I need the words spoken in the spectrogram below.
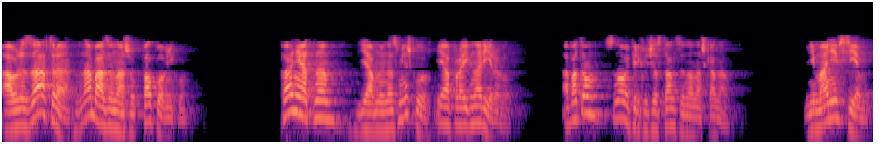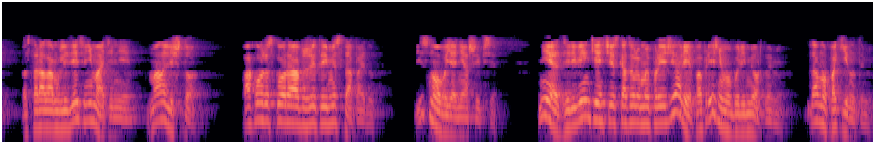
А уже завтра на базу нашу, к полковнику». «Понятно». Явную насмешку я проигнорировал. А потом снова переключил станцию на наш канал. «Внимание всем! По сторонам глядеть внимательнее, мало ли что. Похоже, скоро обжитые места пойдут». И снова я не ошибся. Нет, деревеньки, через которые мы проезжали, по-прежнему были мертвыми, давно покинутыми.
